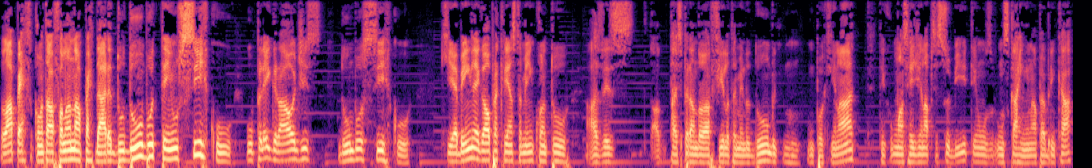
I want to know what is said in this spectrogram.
lá perto, como eu tava falando, lá perto da área do Dumbo tem um circo, o Playground Dumbo Circo, que é bem legal para criança também, enquanto às vezes tá esperando a fila também do Dumbo, um, um pouquinho lá. Tem umas redinhas lá pra você subir, tem uns, uns carrinhos lá para brincar.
